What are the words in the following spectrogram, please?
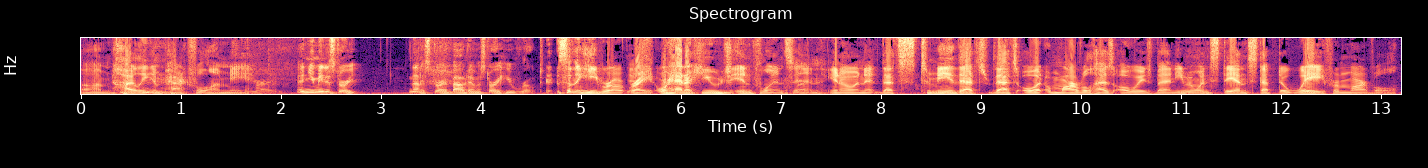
um, highly impactful on me. Right. And you mean a story, not a story about him, a story he wrote. Something he wrote, right, or had a huge influence in, you know, and it, that's to me that's that's what Marvel has always been. Even when Stan stepped away from Marvel,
